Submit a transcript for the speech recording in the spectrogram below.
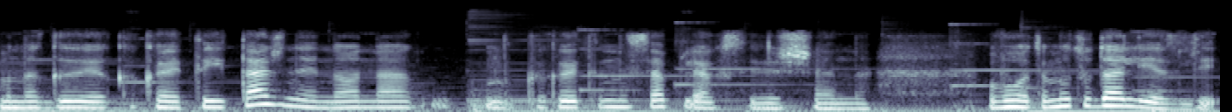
много какая-то этажная, но она какая-то на соплях совершенно. Вот, и мы туда лезли.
